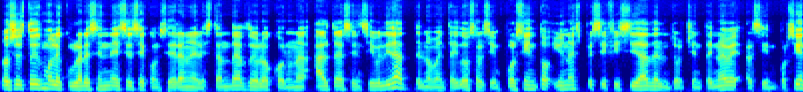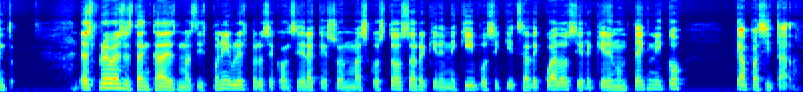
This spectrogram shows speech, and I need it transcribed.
Los estudios moleculares en S se consideran el estándar de oro con una alta sensibilidad del 92 al 100% y una especificidad del 89 al 100%. Las pruebas están cada vez más disponibles, pero se considera que son más costosas, requieren equipos y kits adecuados y requieren un técnico capacitado.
